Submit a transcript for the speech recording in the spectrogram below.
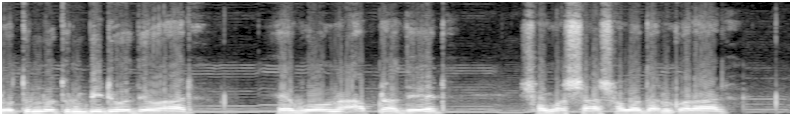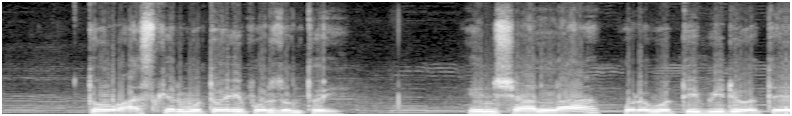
নতুন নতুন ভিডিও দেওয়ার এবং আপনাদের সমস্যা সমাধান করার। তো আজকের মতো এই পর্যন্তই। ইনশাআল্লাহ পরবর্তী ভিডিওতে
